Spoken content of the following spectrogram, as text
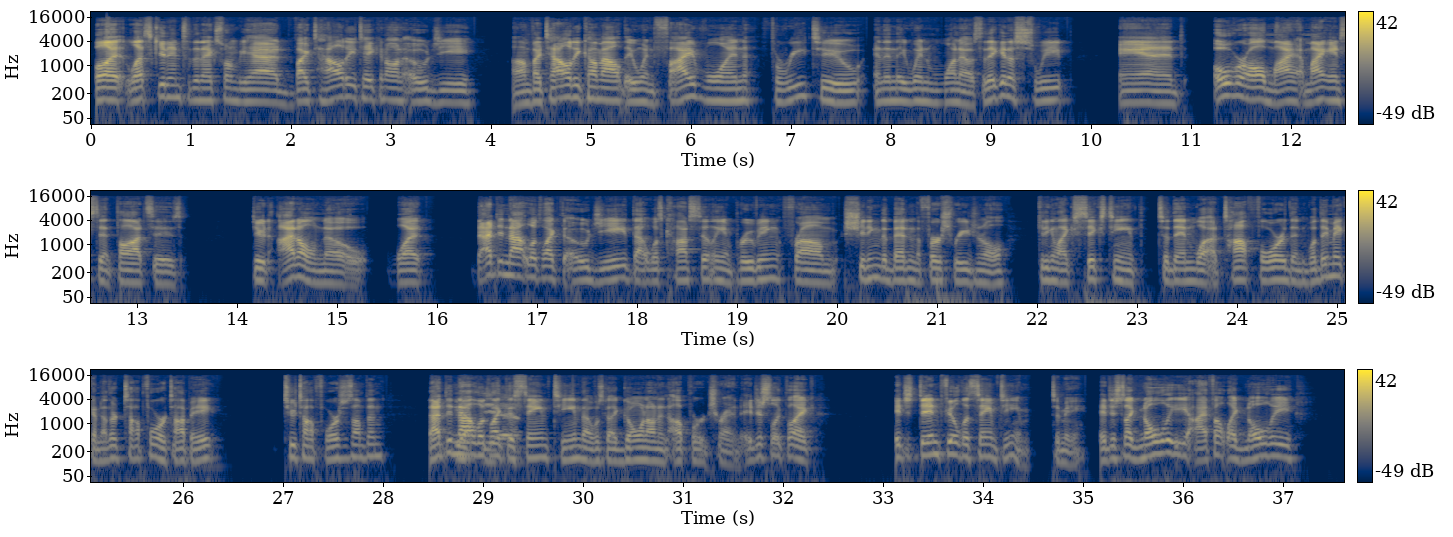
but let's get into the next one. We had Vitality taking on OG. Um, Vitality come out, they win 5 1, 3 2, and then they win 1 0. So they get a sweep. And overall, my my instant thoughts is, dude, I don't know what that did not look like the OG that was constantly improving from shitting the bed in the first regional, getting like 16th to then what a top four. Then would they make another top four or top eight? Two top fours or something? That did not Yeah. look like the same team that was like going on an upward trend. It just looked like it just didn't feel the same team to me. It just like Noly, I felt like Noly,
